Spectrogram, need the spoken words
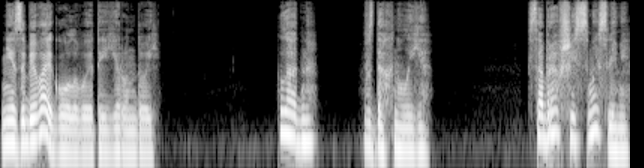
Не забивай голову этой ерундой. «Ладно», — вздохнула я. Собравшись с мыслями,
